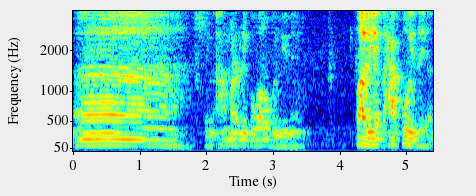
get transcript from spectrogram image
Eh sing amr niku wau pendine faliyat haku itu ya.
